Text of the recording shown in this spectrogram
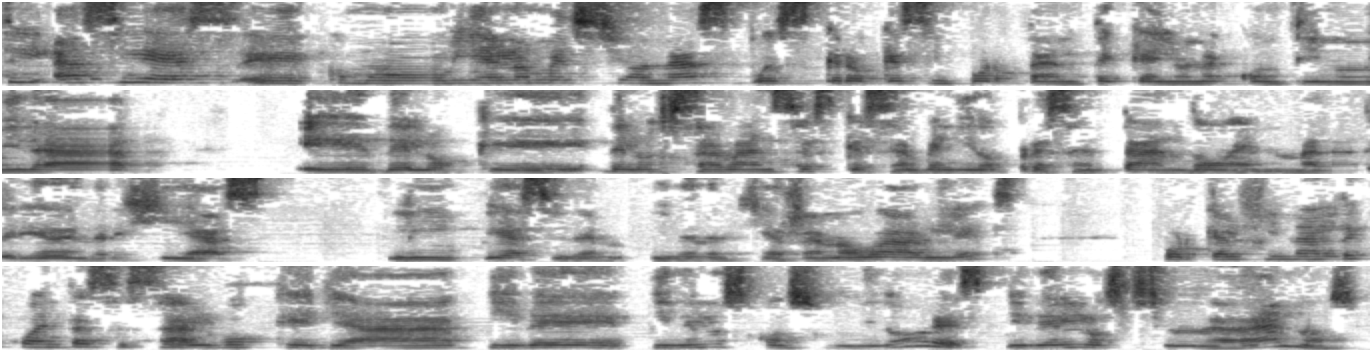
sí, así es. Eh, como bien lo mencionas, pues creo que es importante que haya una continuidad eh, de lo que, de los avances que se han venido presentando en materia de energías limpias y de, energías renovables, porque al final de cuentas es algo que ya pide, piden los consumidores, piden los ciudadanos.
